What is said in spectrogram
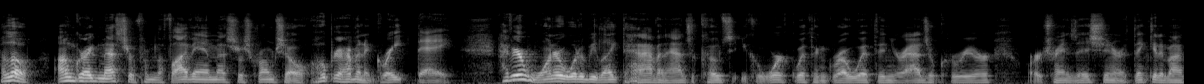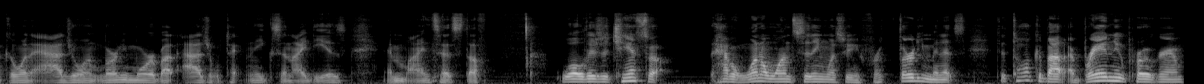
Hello, I'm Greg Messer from the 5 a.m. Messer Scrum Show. Hope you're having a great day. Have you ever wondered what it'd be like to have an Agile coach that you could work with and grow with in your Agile career or transition or thinking about going to Agile and learning more about Agile techniques and ideas and mindset stuff? Well, there's a chance to have a one-on-one sitting with me for 30 minutes to talk about a brand new program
